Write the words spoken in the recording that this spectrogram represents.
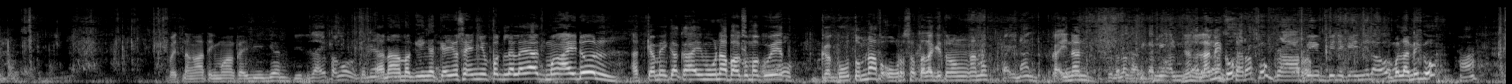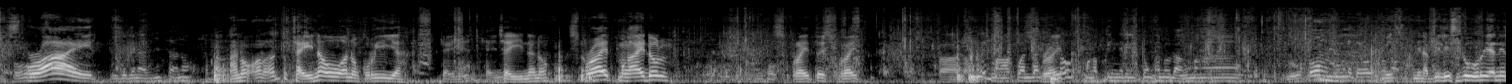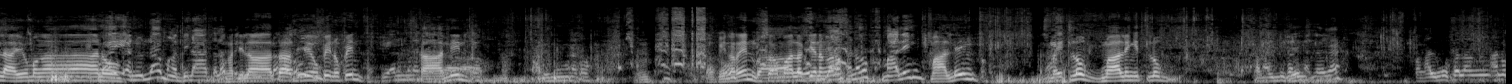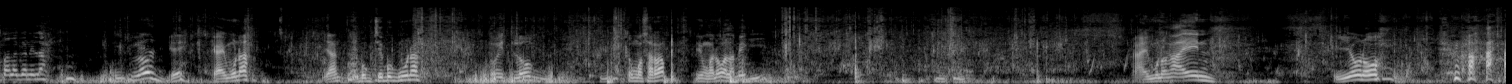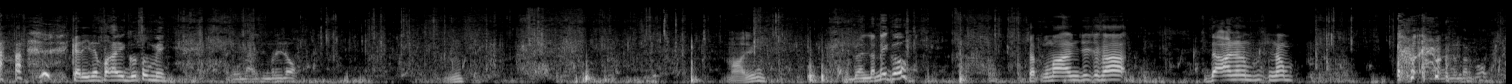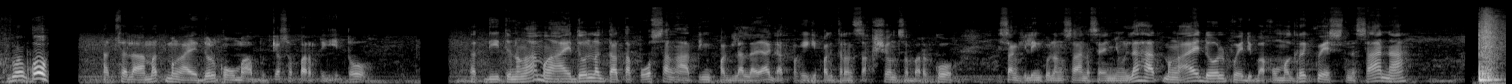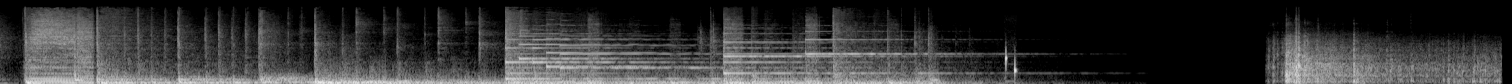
Bait ng ating mga kaibigan. Dito tayo pango. Sana mag-ingat kayo sa inyong paglalayag mga idol. At kami kakain muna bago mag-uwi. Kagutom na. Oras na talaga ito ng ano, Kainan. kainan. Wala kasi kaming almusal. Yan, lamig, oh. Sarap po, grabe yung binigay nila oh. Malamig oh. Ha? Sprite. Ilagay natin sa ano? Ano, ano, ano? China o ano? Korea? China? China. China no? Sprite mga idol. Sprite to, Sprite. Parang ay, mga kwan lang Right. ito. Mga pinritong ano lang, mga... Lutom. Ano na to? Min- Minabili siguro yan nila. Yung mga ano, Ay, ano lang, mga dilata lang. mga dilata. Sige, upin, upin. Eh, ano muna to? Kanin. Mo muna to. Okay na rin. Basta malagyan ng ano. Ano? Maling? Maling. Mas may itlog. Maling itlog. Pangalmusal nga talaga. Pangalmusal ang ano talaga nila. Itlog. Okay, kain muna. Yan, sibog-sibog muna. Ito itlog. Ito masarap. Yung ano, malamig. Kain muna kain. Yun oh. Kanina pa kami gutom eh. Lagay natin rilo. Maling. Sobrang lamig oh. Sarap kumain dito sa daan ng, ng Bangko. At salamat mga idol kung umabot ka sa parting ito. At dito na nga mga idol, nagtatapos ang ating paglalayag at pakikipagtransaksyon sa barko. Isang hiling ko lang sana sa inyong lahat mga idol, pwede ba akong mag-request na sana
